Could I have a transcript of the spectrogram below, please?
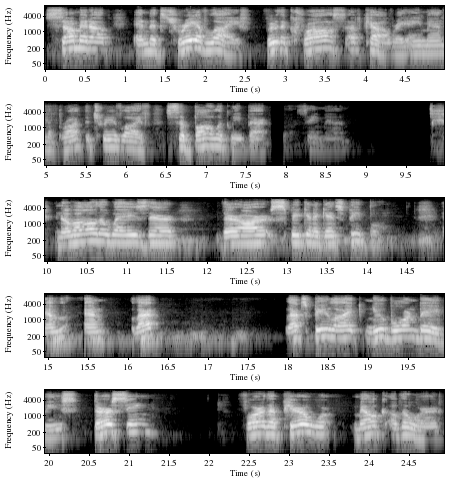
sum it up in the tree of life through the cross of Calvary, amen, that brought the tree of life symbolically back to us, amen. And of all the ways there there are speaking against people. And and let let's be like newborn babies, thirsting for the pure milk of the word,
